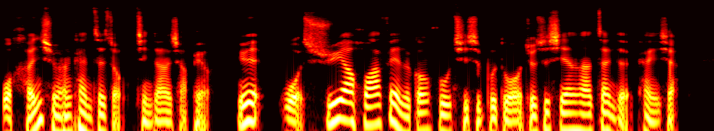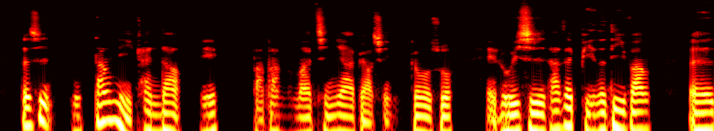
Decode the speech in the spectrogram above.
我很喜欢看这种紧张的小朋友，因为我需要花费的功夫其实不多，就是先让他站着看一下。但是你当你看到，诶，爸爸妈妈惊讶的表情，跟我说，诶，卢医师他在别的地方，呃，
